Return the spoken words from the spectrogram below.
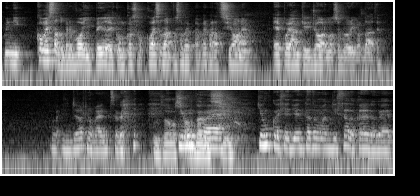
Quindi, com'è stato per voi il periodo del concorso? Qual è stata la vostra preparazione? E poi anche il giorno, se ve lo ricordate. Beh, il giorno penso che chiunque, chiunque sia diventato magistrato credo che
